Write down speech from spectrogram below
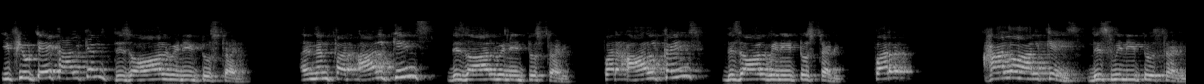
if you take alkanes this is all we need to study. And then for alkenes this is all we need to study. For alkynes this is all we need to study. For haloalkanes this we need to study.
